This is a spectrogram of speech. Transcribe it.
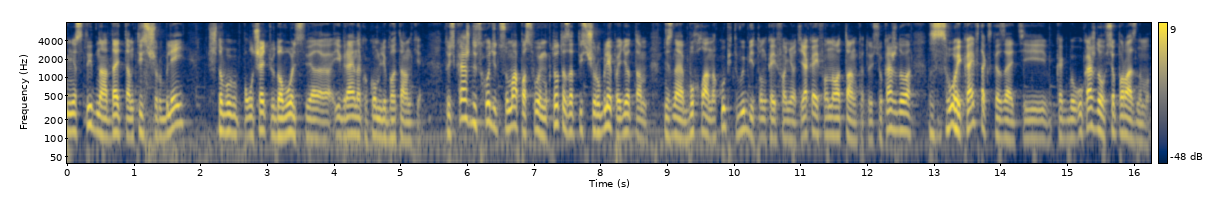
мне стыдно отдать там тысячу рублей чтобы получать удовольствие, играя на каком-либо танке. То есть каждый сходит с ума по-своему. Кто-то за тысячу рублей пойдет там, не знаю, бухла накупит, выбьет, он кайфанет. Я кайфану от танка. То есть у каждого свой кайф, так сказать, и как бы у каждого все по-разному.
